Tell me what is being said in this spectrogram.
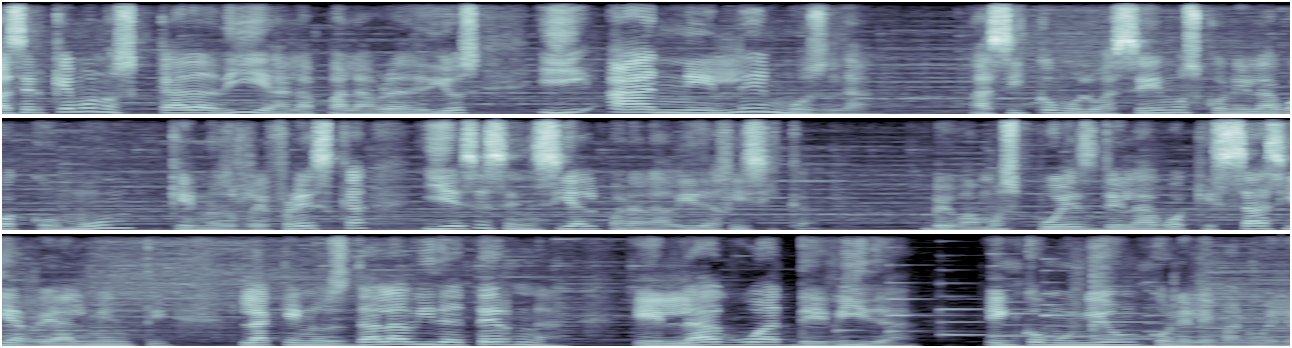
Acerquémonos cada día a la palabra de Dios y anhelémosla, así como lo hacemos con el agua común que nos refresca y es esencial para la vida física. Bebamos pues del agua que sacia realmente, la que nos da la vida eterna, el agua de vida, en comunión con el Emanuel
